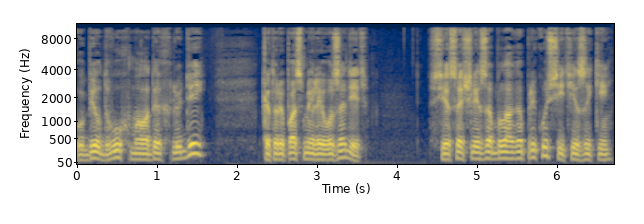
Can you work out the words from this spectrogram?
убил двух молодых людей, которые посмели его задеть, все сочли за благо прикусить языки.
